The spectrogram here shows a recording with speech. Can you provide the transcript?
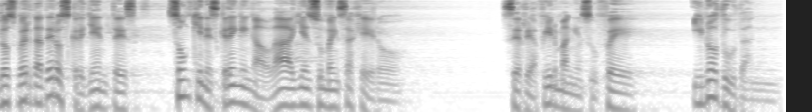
Los verdaderos creyentes son quienes creen en Allah y en su mensajero. Se reafirman en su fe y no dudan.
